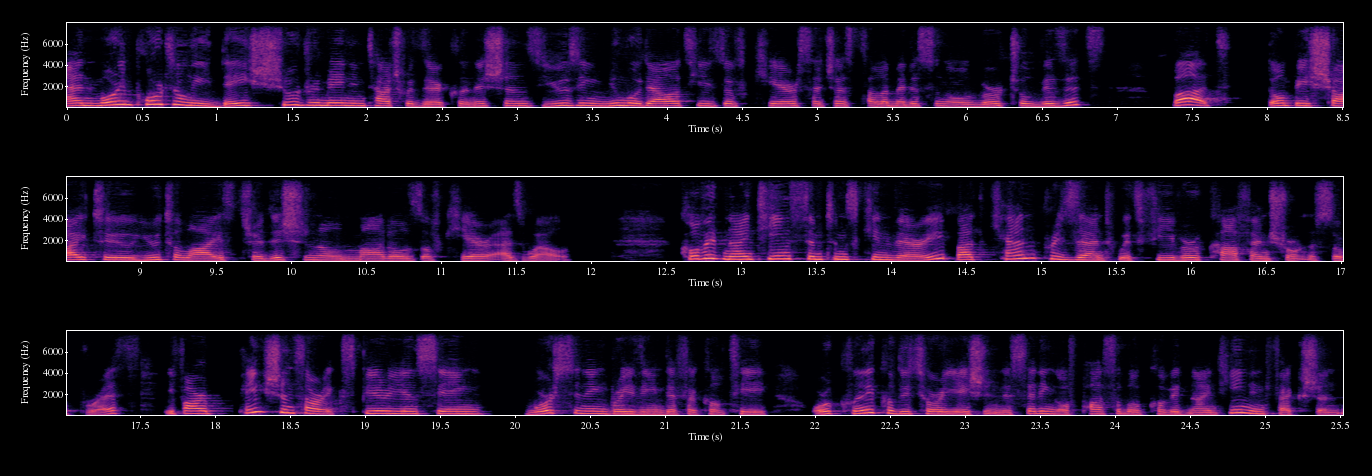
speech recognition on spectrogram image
And more importantly, they should remain in touch with their clinicians using new modalities of care such as telemedicine or virtual visits, but don't be shy to utilize traditional models of care as well. COVID 19 symptoms can vary, but can present with fever, cough, and shortness of breath. If our patients are experiencing worsening breathing difficulty or clinical deterioration in the setting of possible COVID 19 infection,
